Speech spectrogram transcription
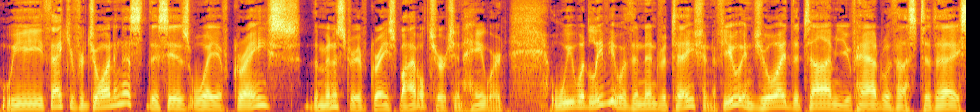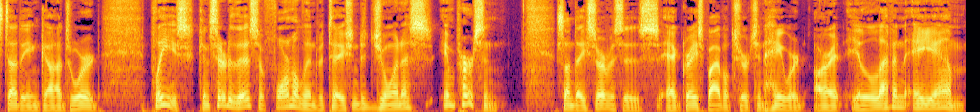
We thank you for joining us. This is Way of Grace, the ministry of Grace Bible Church in Hayward. We would leave you with an invitation. If you enjoyed the time you've had with us today studying God's Word, please consider this a formal invitation to join us in person. Sunday services at Grace Bible Church in Hayward are at 11 a.m.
